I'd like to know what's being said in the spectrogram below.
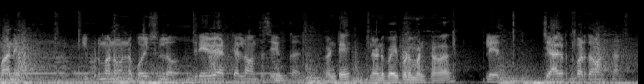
మానే ఇప్పుడు మనం ఉన్న పొజిషన్లో గ్రేవ్ యార్డ్కి వెళ్ళడం అంత సేఫ్ కాదు. అంటే నన్ను భయపడమంటున్నావా? లేదు జాగ్రత్త పడదాం అంటున్నాను.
